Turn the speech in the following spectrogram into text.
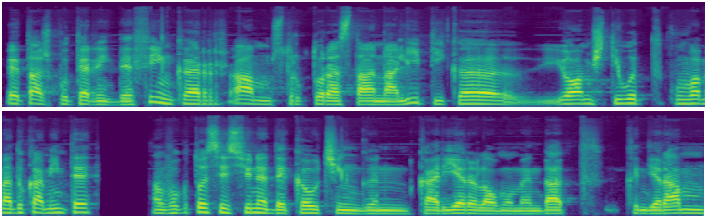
etaj puternic de thinker, am structura asta analitică, eu am știut, cumva mi-aduc aminte, am făcut o sesiune de coaching în carieră la un moment dat, când eram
